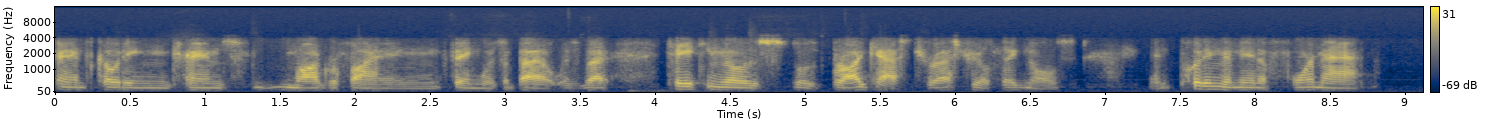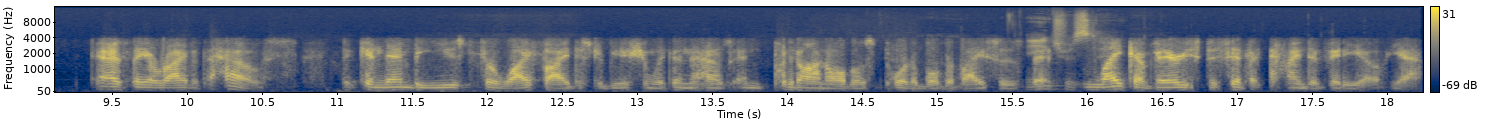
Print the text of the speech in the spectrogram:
transcoding, transmogrifying thing was about. Was about taking those those broadcast terrestrial signals and putting them in a format as they arrive at the house that can then be used for Wi-Fi distribution within the house and put it on all those portable devices that like a very specific kind of video. Yeah.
